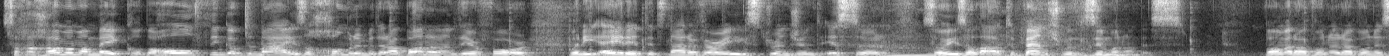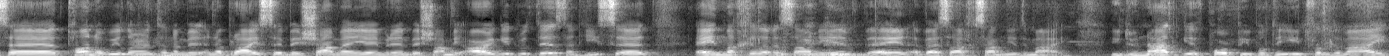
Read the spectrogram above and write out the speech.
so chachamim. The whole thing of dmai is a chumrim midrabanan, and therefore, when he ate it, it's not a very stringent isser, so he's allowed to bench with zimun on this. Said, Tana, we learned in a, in a Braise, Beishamai Yemrin, Beishamai argued with this, and he said. You do not give poor people to eat from demai,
